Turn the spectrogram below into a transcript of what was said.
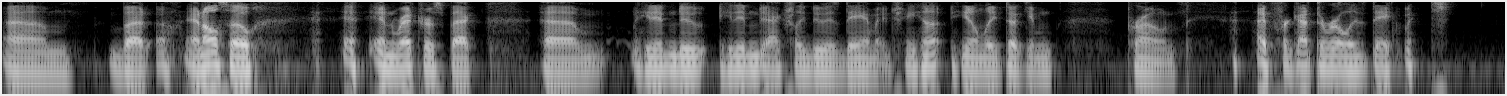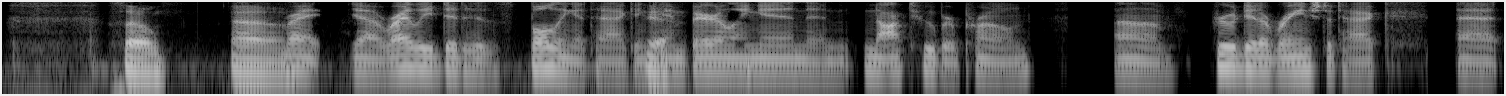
Um, but and also, in retrospect, um, he didn't do he didn't actually do his damage. He he only took him prone. I forgot to roll his damage. So, uh, Right, yeah. Riley did his bowling attack and Yeah. came barreling in and knocked Huber prone. Um, Crew did a ranged attack at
